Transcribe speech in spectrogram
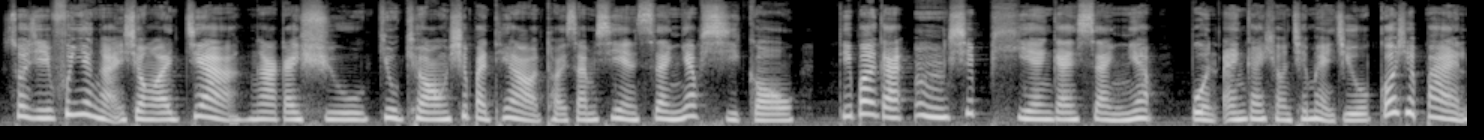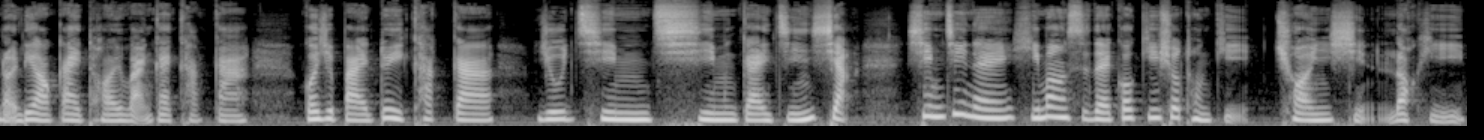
所以欢迎爱上阿姐阿嘅叔，就抢十八条台三线产业事故，第八个五十片嘅产业。本应该向亲朋就过一拜来了解台湾嘅客家，过一拜对客家有深深嘅认识，甚至呢，希望时代国际少团结，全心落去。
